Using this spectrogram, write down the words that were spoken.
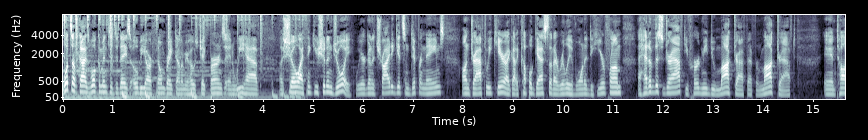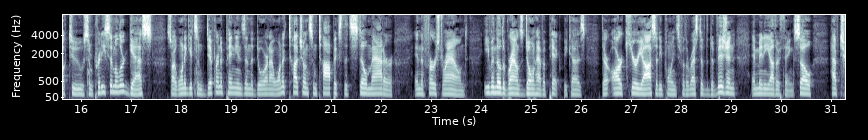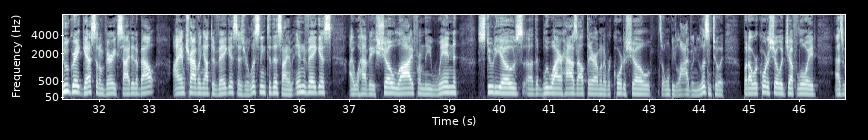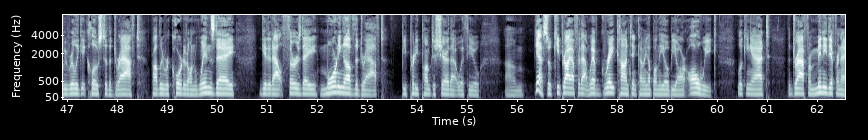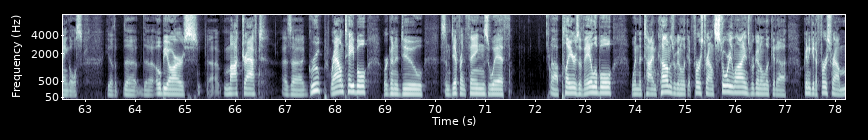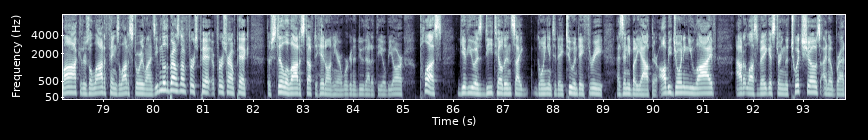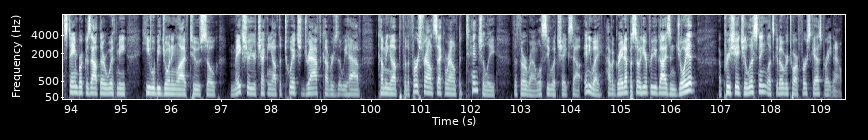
What's up, guys? Welcome into today's OBR film breakdown. I'm your host, Jake Burns, and we have a show I think you should enjoy. We are going to try to get some different names on draft week here. I got a couple guests that I really have wanted to hear from ahead of this draft. You've heard me do mock draft after mock draft and talk to some pretty similar guests. So I want to get some different opinions in the door, and I want to touch on some topics that still matter in the first round, even though the Browns don't have a pick, because there are curiosity points for the rest of the division and many other things. So, have two great guests that I'm very excited about. I am traveling out to Vegas. As you're listening to this, I am in Vegas. I will have a show live from the Wynn Studios uh, that Blue Wire has out there. I'm going to record a show, so it won't be live when you listen to it, but I'll record a show with Jeff Lloyd as we really get close to the draft. Probably record it on Wednesday, get it out Thursday morning of the draft. Be pretty pumped to share that with you. Um, yeah, so keep your eye out for that. We have great content coming up on the OBR all week, looking at the draft from many different angles. You know, the the, the OBR's uh, mock draft as a group roundtable. We're going to do some different things with uh, players available when the time comes. We're going to look at first round storylines. We're going to look at a we're going to get a first round mock. There's a lot of things, a lot of storylines. Even though the Browns not first pick, first round pick, there's still a lot of stuff to hit on here, and we're going to do that at the OBR. Plus, give you as detailed insight going into day two and day three as anybody out there. I'll be joining you live out at Las Vegas during the Twitch shows. I know Brad Stainbrook is out there with me. He will be joining live too. So make sure you're checking out the Twitch draft coverage that we have coming up for the first round, second round, potentially the third round. We'll see what shakes out. Anyway, have a great episode here for you guys. Enjoy it. Appreciate you listening. Let's get over to our first guest right now.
